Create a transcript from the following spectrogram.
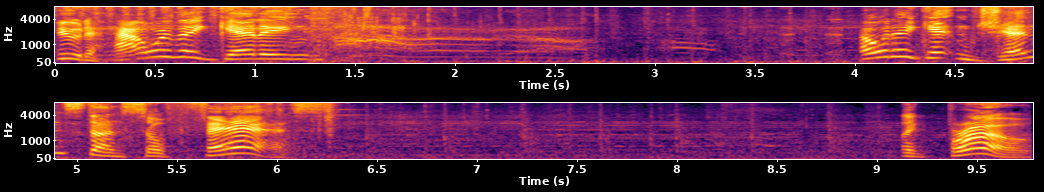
Dude, how are they getting... How are they getting gens done so fast? Like, bro.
